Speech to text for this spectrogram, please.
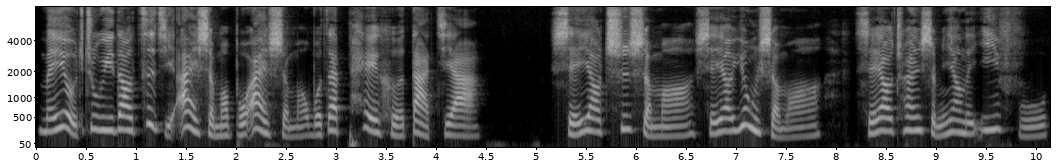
没有注意到自己爱什么不爱什么。我在配合大家，谁要吃什么，谁要用什么，谁要穿什么样的衣服，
